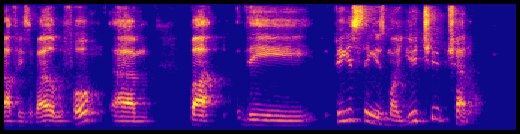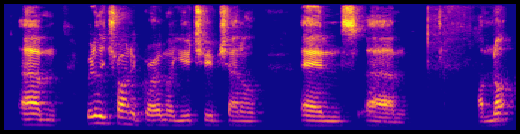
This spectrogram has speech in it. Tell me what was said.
nothing's available for. Um, but the biggest thing is my YouTube channel. Um, really trying to grow my YouTube channel, and um, I'm not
